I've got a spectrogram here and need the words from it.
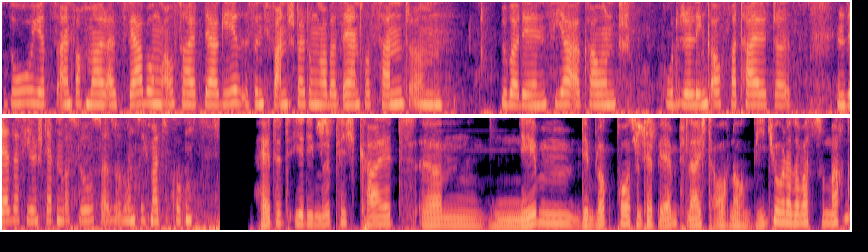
so jetzt einfach mal als Werbung außerhalb der AG sind die Veranstaltungen aber sehr interessant. Ähm, über den FIA-Account wurde der Link auch verteilt. Da ist in sehr, sehr vielen Städten was los, also lohnt sich mal zu gucken. Hättet ihr die Möglichkeit, ähm, neben dem Blogpost und der PM vielleicht auch noch ein Video oder sowas zu machen?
